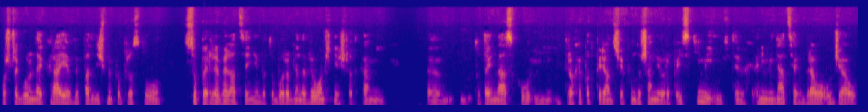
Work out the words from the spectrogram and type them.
poszczególne kraje, wypadliśmy po prostu super rewelacyjnie, bo to było robione wyłącznie środkami tutaj NASK-u i, i trochę podpierając się funduszami europejskimi i w tych eliminacjach brało udział,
